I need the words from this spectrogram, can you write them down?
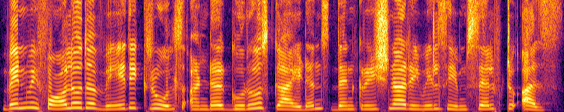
When we follow the Vedic rules under Guru's guidance, then Krishna reveals himself to us.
